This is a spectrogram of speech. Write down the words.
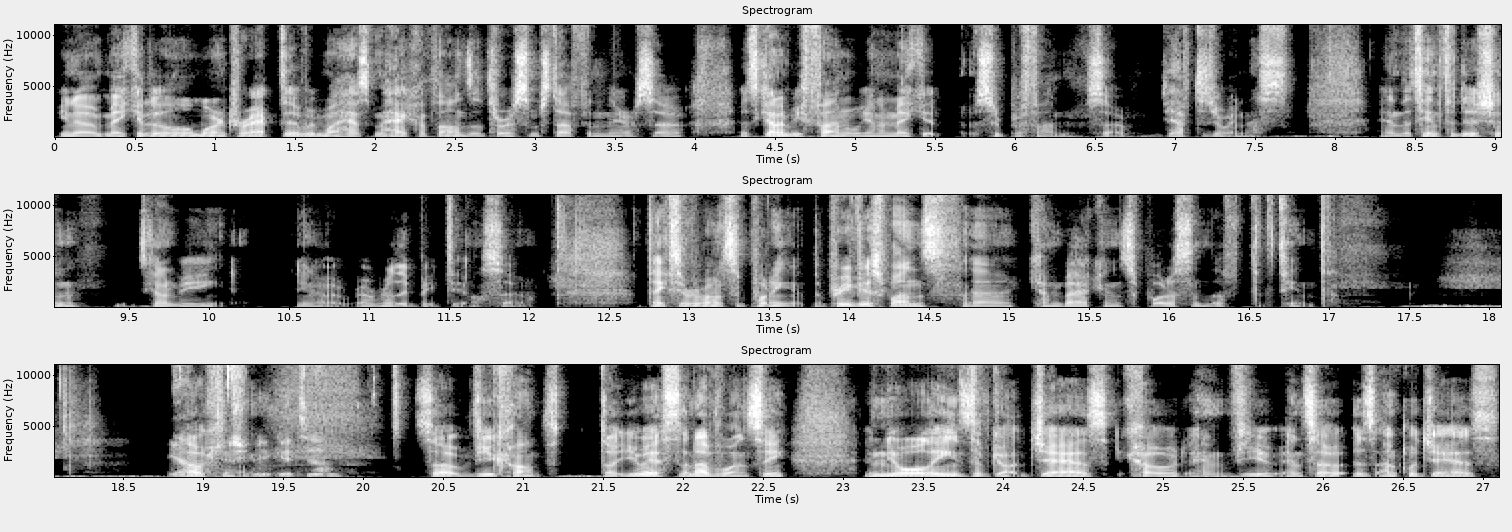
you know, make it a little more interactive. We might have some hackathons and throw some stuff in there. So it's going to be fun. We're going to make it super fun. So you have to join us. And the 10th edition, it's going to be, you know, a really big deal. So thanks everyone supporting the previous ones. Uh, come back and support us in the, the 10th. Yeah. Okay. Should be a good time. So vueconf.us, another one. See, in New Orleans they've got Jazz, Code, and Vue. And so is Uncle Jazz?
